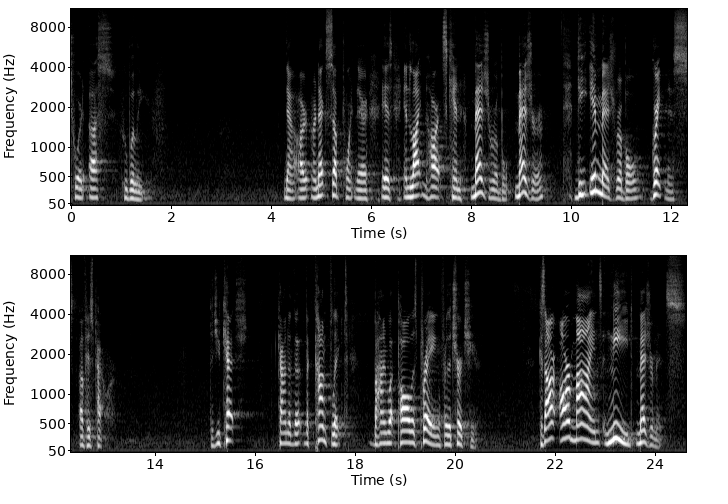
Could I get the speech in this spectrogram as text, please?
toward us who believe. Now, our, our next subpoint there is enlightened hearts can measurable, measure the immeasurable greatness of his power. Did you catch kind of the, the conflict behind what Paul is praying for the church here? Because our, our minds need measurements.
